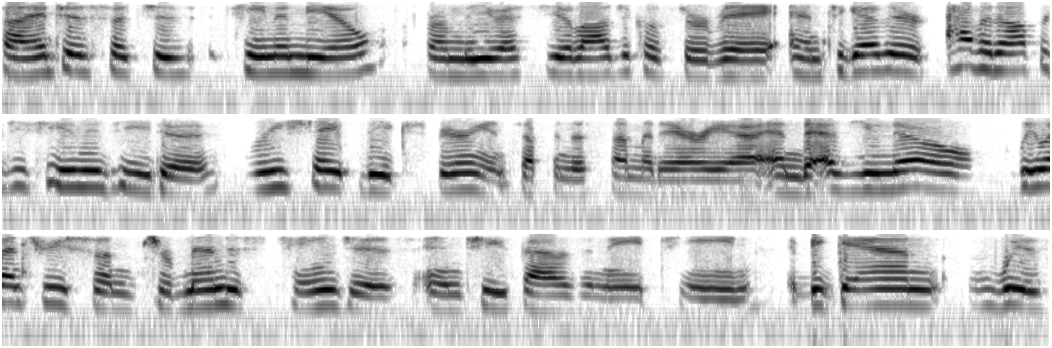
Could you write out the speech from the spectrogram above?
scientists such as Tina Neal from the U.S. Geological Survey and together have an opportunity to reshape the experience up in the summit area. And as you know, we went through some tremendous changes in 2018. It began with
